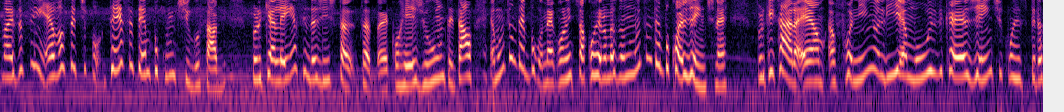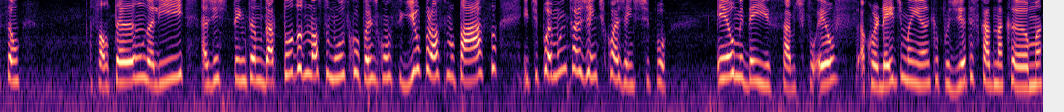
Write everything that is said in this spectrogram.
Mas assim, é você, tipo, ter esse tempo contigo, sabe? Porque além, assim, da gente tá, tá- é, correr junto e tal, é muito um tempo, né? Quando a gente tá correndo mesmo, é muito um tempo com a gente, né? Porque, cara, é, a- é o foninho ali, é música, é a gente com a respiração faltando ali, a gente tentando dar todo o nosso músculo pra gente conseguir o próximo passo. E, tipo, é muito a gente com a gente, tipo, eu me dei isso, sabe? Tipo, eu acordei de manhã que eu podia ter ficado na cama,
